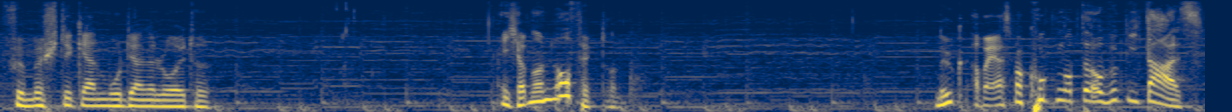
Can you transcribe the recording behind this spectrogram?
für möchte gern moderne Leute? Ich habe noch ein Laufwerk drin. Nück, aber erstmal gucken, ob der auch wirklich da ist.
